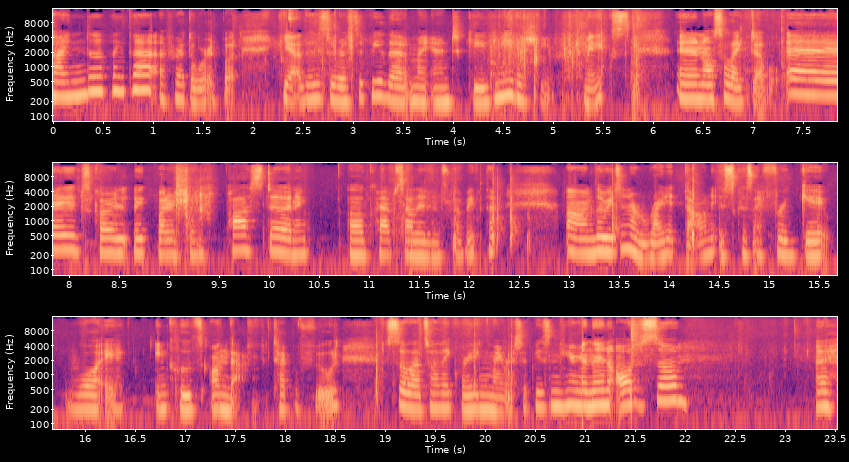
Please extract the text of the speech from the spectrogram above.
kind of like that. I forgot the word, but yeah, this is a recipe that my aunt gave me that she makes. And also like double eggs, garlic butter shrimp pasta, and uh, crab salad and stuff like that. Um, the reason I write it down is because I forget what it includes on that type of food. So that's why I like writing my recipes in here. And then also, I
